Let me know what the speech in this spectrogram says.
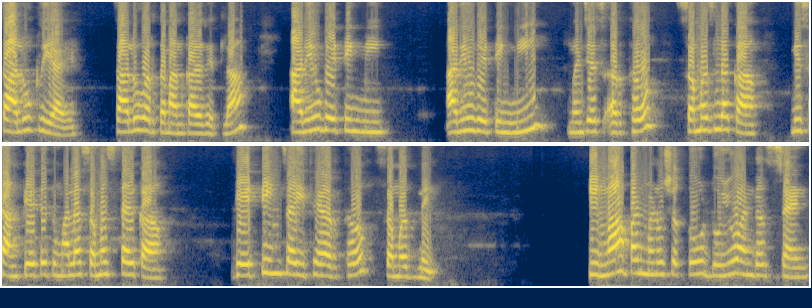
चालू क्रिया आहे. चालू वर्तमान काळ घेतला. Are you getting me are you getting me म्हणजेच अर्थ समजलं का? मी सांगते ते तुम्हाला समजतंय का? गेटिंगचा इथे अर्थ समजणे. किंवा आपण म्हणू शकतो do you understand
